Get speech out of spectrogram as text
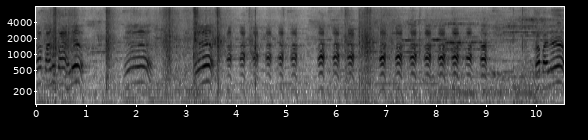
เข้าไปลูกไปเร็วเร็วเร็วเข้าไปเร็ว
